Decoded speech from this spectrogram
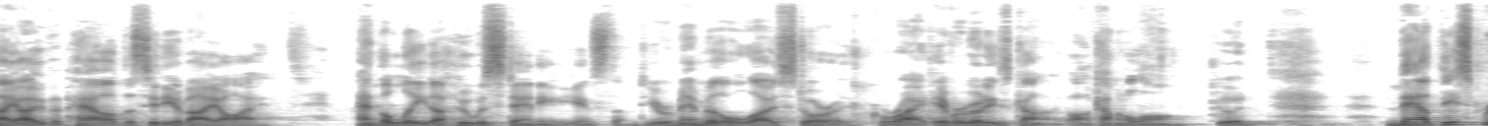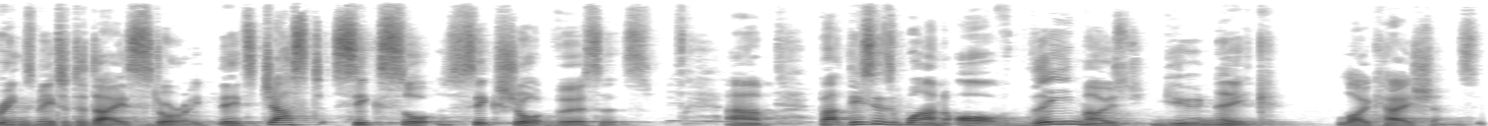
they overpowered the city of Ai and the leader who was standing against them. Do you remember all those stories? Great. Everybody's uh, coming along. Good. Now, this brings me to today's story. It's just six, six short verses. Um, but this is one of the most unique locations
